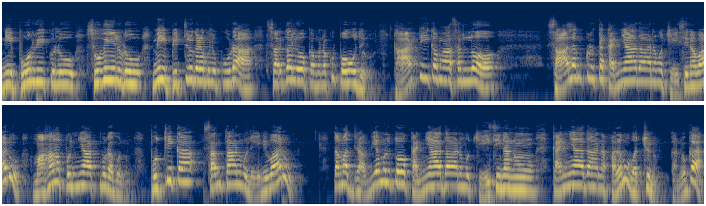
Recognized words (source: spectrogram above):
నీ పూర్వీకులు సువీరుడు మీ పితృగణములు కూడా స్వర్గలోకమునకు పోవుదురు. కార్తీక మాసంలో సాలంకృత కన్యాదానము చేసినవాడు మహాపుణ్యాత్ముడగును. పుత్రిక సంతానము లేనివారు తమ ద్రవ్యములతో కన్యాదానము చేసినను కన్యాదాన ఫలము వచ్చును. కనుక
